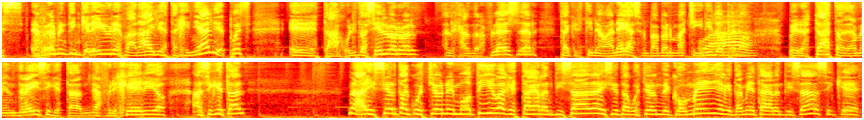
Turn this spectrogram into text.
es, es realmente increíble, es Baraglia, está genial. Y después eh, está Julieta Silverberg, Alejandra Fleshner, está Cristina Vanegas en un papel más chiquitito, Wow. pero, pero está hasta Damien Tracy, que está Andrea Frigerio. Así que están. Nada, hay cierta cuestión emotiva que está garantizada, hay cierta cuestión de comedia que también está garantizada, así que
